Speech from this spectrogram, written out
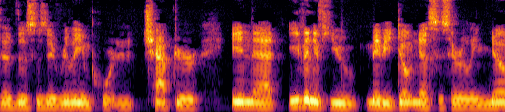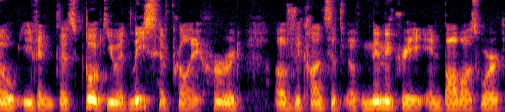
that this is a really important chapter in that even if you maybe don't necessarily know even this book, you at least have probably heard of the concept of mimicry in Bhabha's work.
